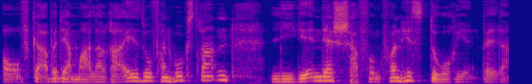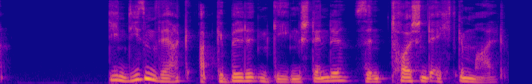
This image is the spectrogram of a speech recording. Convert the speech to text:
Aufgabe der Malerei, so van Hoogstraten, liege in der Schaffung von Historienbildern. Die in diesem Werk abgebildeten Gegenstände sind täuschend echt gemalt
